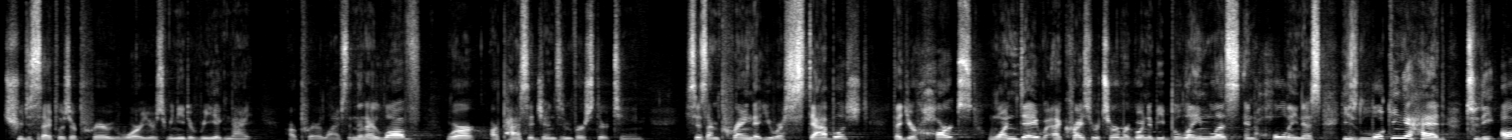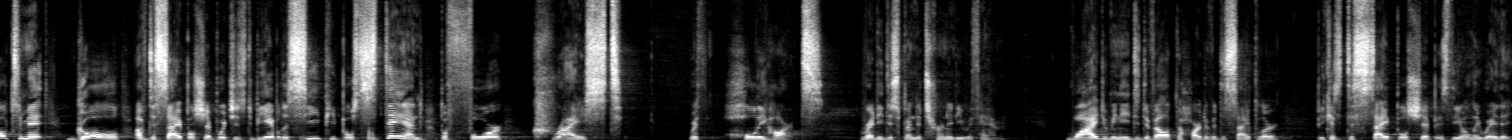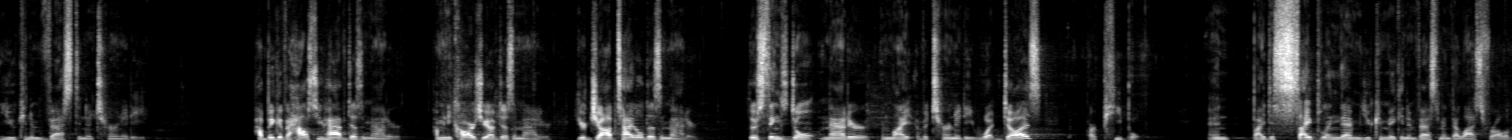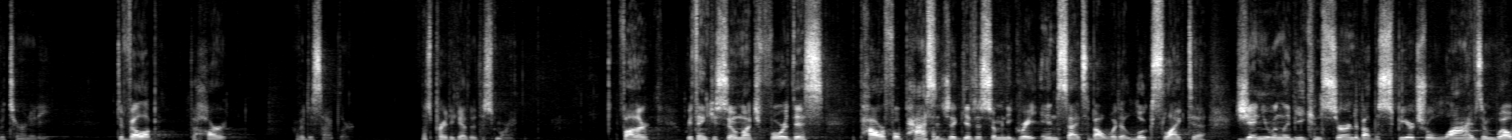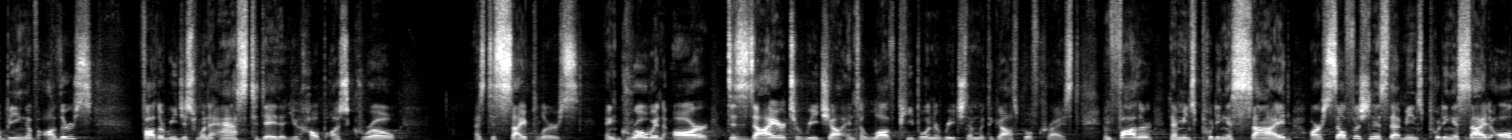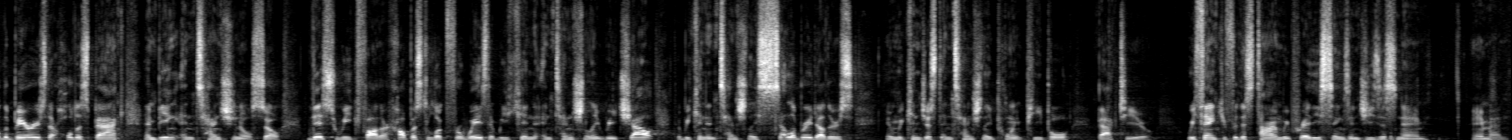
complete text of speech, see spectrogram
True disciples are prayer warriors. We need to reignite our prayer lives. And then I love where our, passage ends in verse 13. He says, I'm praying that you are established, that your hearts one day at Christ's return are going to be blameless in holiness. He's looking ahead to the ultimate goal of discipleship, which is to be able to see people stand before Christ with holy hearts, ready to spend eternity with Him. Why do we need to develop the heart of a discipler? Because discipleship is the only way that you can invest in eternity. How big of a house you have doesn't matter. How many cars you have doesn't matter. Your job title doesn't matter. Those things don't matter in light of eternity. What does are people. And by discipling them, you can make an investment that lasts for all of eternity. Develop the heart of a discipler. Let's pray together this morning. Father, we thank you so much for this powerful passage that gives us so many great insights about what it looks like to genuinely be concerned about the spiritual lives and well being of others. Father, we just want to ask today that you help us grow as disciplers and grow in our desire to reach out and to love people and to reach them with the gospel of Christ. And Father, that means putting aside our selfishness. That means putting aside all the barriers that hold us back and being intentional. So this week, Father, help us to look for ways that we can intentionally reach out, that we can intentionally celebrate others, and we can just intentionally point people back to you. We thank you for this time. We pray these things in Jesus' name. Amen.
